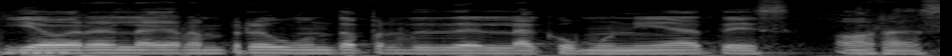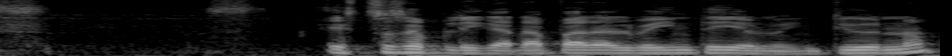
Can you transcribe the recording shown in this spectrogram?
Y ahora la gran pregunta de la comunidad es, ahora, ¿esto se aplicará para el 20 y el 21?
